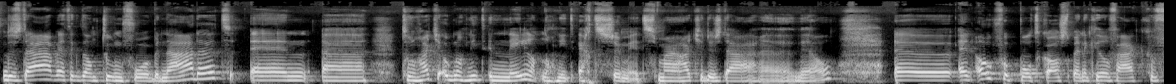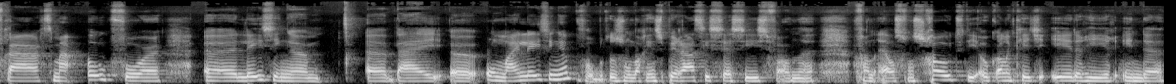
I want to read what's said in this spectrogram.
dus daar werd ik dan toen voor benaderd. En uh, toen had je ook nog niet in Nederland nog niet echt summits, maar had je dus daar uh, wel. Uh, en ook voor podcast ben ik heel vaak gevraagd, maar ook voor lezingen uh, bij uh, online lezingen. Bijvoorbeeld de zondag inspiratiesessies van, uh, van Els van Schoot. Die ook al een keertje eerder hier in de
